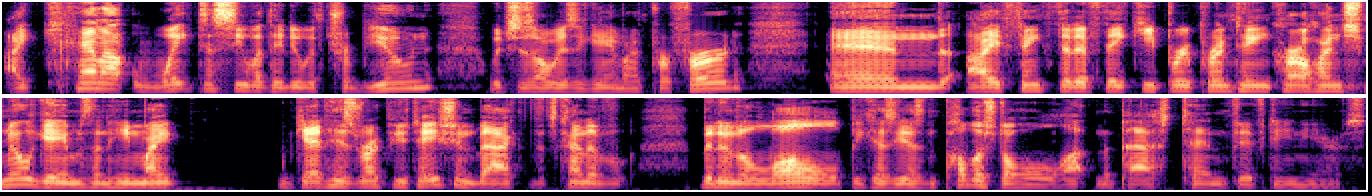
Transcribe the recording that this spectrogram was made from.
I cannot wait to see what they do with Tribune, which is always a game I preferred. And I think that if they keep reprinting Karl Heinz Schmiel games, then he might get his reputation back that's kind of been in a lull because he hasn't published a whole lot in the past 10, 15 years.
